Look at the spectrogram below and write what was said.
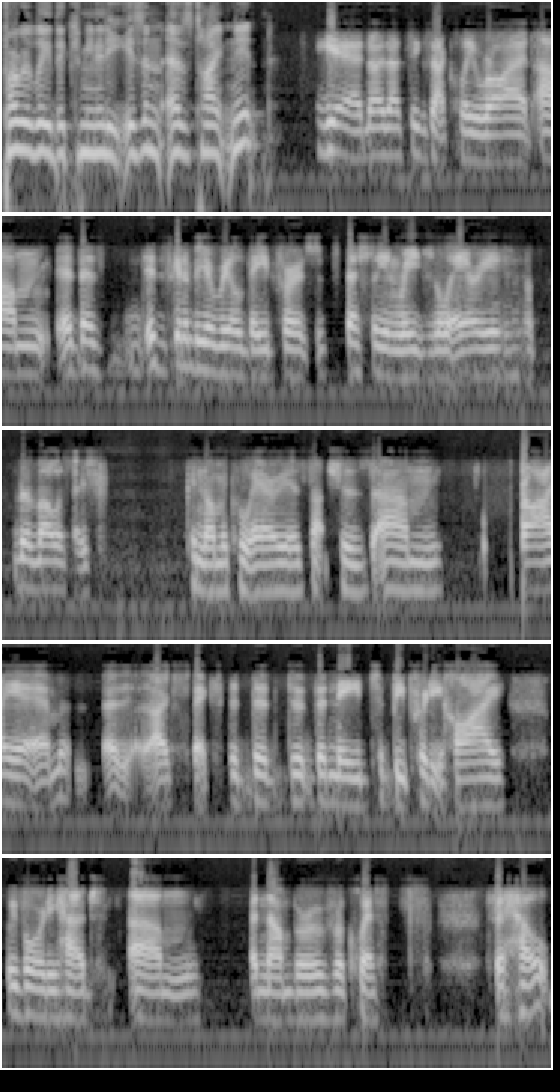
probably the community isn't as tight knit. Yeah, no, that's exactly right. Um, there's it's going to be a real need for it, especially in regional areas, the lower economical areas such as um, where I am. Uh, I expect the, the, the, the need to be pretty high. We've already had um, a number of requests for help,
